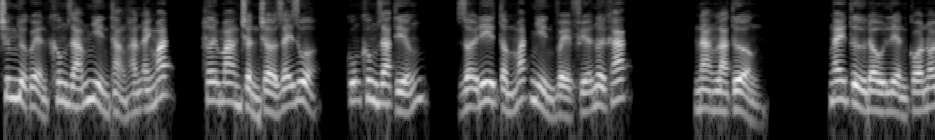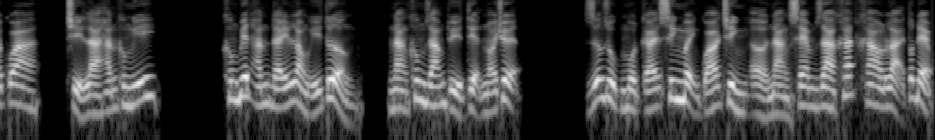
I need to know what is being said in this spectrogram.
Trương Nhược Uyển không dám nhìn thẳng hắn ánh mắt, hơi mang chần chờ dãy rủa, cũng không ra tiếng, rời đi tầm mắt nhìn về phía nơi khác. Nàng là tưởng. Ngay từ đầu liền có nói qua, chỉ là hắn không nghĩ. Không biết hắn đấy lòng ý tưởng, nàng không dám tùy tiện nói chuyện. Dưỡng dục một cái sinh mệnh quá trình ở nàng xem ra khát khao lại tốt đẹp,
